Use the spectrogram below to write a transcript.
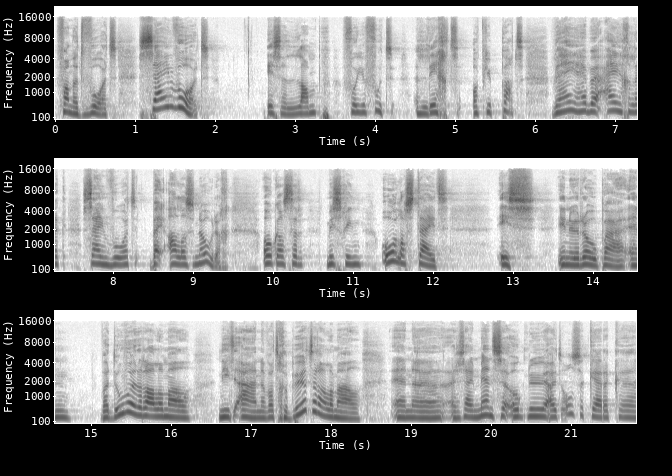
van het woord. Zijn woord is een lamp voor je voet, een licht op je pad. Wij hebben eigenlijk zijn woord bij alles nodig. Ook als er misschien oorlogstijd is in Europa. En wat doen we er allemaal niet aan? En wat gebeurt er allemaal? En uh, er zijn mensen ook nu uit onze kerk uh,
